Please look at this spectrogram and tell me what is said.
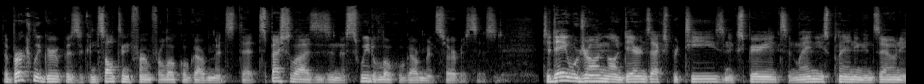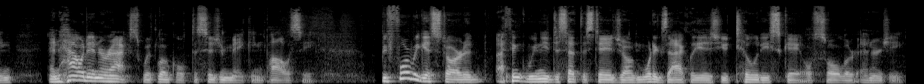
The Berkley Group is a consulting firm for local governments that specializes in a suite of local government services. Today, we're drawing on Darren's expertise and experience in land use planning and zoning and how it interacts with local decision making policy. Before we get started, I think we need to set the stage on what exactly is utility scale solar energy.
